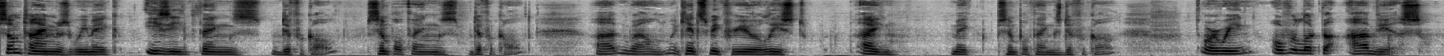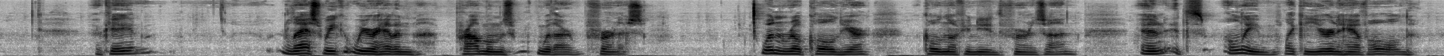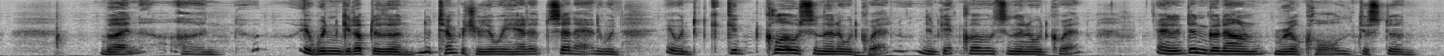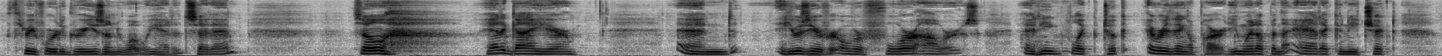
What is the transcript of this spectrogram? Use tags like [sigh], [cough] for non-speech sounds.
Sometimes we make easy things difficult, simple things difficult. Uh, well, I can't speak for you, at least I make simple things difficult. Or we overlook the obvious. Okay? Last week we were having problems with our furnace. It wasn't real cold here, cold enough you needed the furnace on. And it's only like a year and a half old, but uh, it wouldn't get up to the temperature that we had it set at. It would it would get close and then it would quit. It'd get close and then it would quit. And it didn't go down real cold, just uh, three, four degrees under what we had it set at. So I had a guy here, and he was here for over four hours. And he like took everything apart. He went up in the attic and he checked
